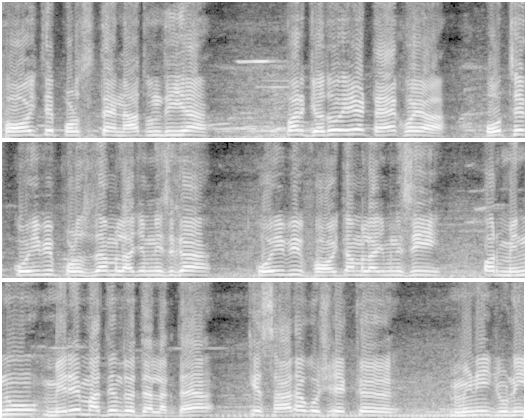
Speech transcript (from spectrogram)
ਫੌਜ ਤੇ ਪੁਲਿਸ ਤਾਇਨਾਤ ਹੁੰਦੀ ਆ। ਪਰ ਜਦੋਂ ਇਹ ਅਟੈਕ ਹੋਇਆ, ਉੱਥੇ ਕੋਈ ਵੀ ਪੁਲਿਸ ਦਾ ਮੁਲਾਜ਼ਮ ਨਹੀਂ ਸੀਗਾ, ਕੋਈ ਵੀ ਫੌਜ ਦਾ ਮੁਲਾਜ਼ਮ ਨਹੀਂ ਸੀ। ਔਰ ਮੈਨੂੰ ਮੇਰੇ ਮਾਧਿਅਮ ਤੋਂ ਇਦਾਂ ਲੱਗਦਾ ਆ ਕਿ ਸਾਰਾ ਕੁਝ ਇੱਕ ਮਿਣੀ ਜੁਣੀ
